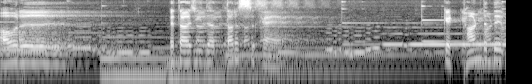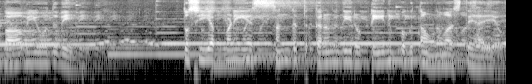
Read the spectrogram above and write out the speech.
ਔਰ ਪਿਤਾ ਜੀ ਦਾ ਤਰਸ ਹੈ ਕਿ ਠੰਡ ਦੇ ਬਾਵਜੂਦ ਵੀ ਤੁਸੀਂ ਆਪਣੀ ਇਹ ਸੰਗਤ ਕਰਨ ਦੀ ਰੁਟੀਨ ਭੁਗਤਾਉਣ ਵਾਸਤੇ ਆਏ ਹੋ।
